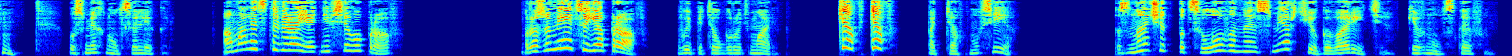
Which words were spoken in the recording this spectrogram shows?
Хм, усмехнулся лекарь. А малец-то, вероятнее всего, прав. Разумеется, я прав, выпятил грудь Марик. Тяф-тяф! подтяхнулся я. Значит, поцелованная смертью, говорите, кивнул Стефан.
